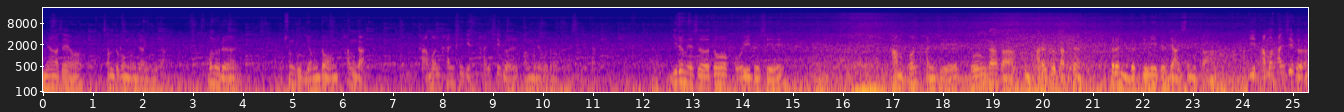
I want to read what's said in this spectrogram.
안녕하세요. 삼도봉 농장입니다. 오늘은 충북 영동 한간 담원 한식, 한식을 방문해 보도록 하겠습니다. 어, 이름에서도 보이듯이 어, 담원 한식 뭔가가 좀 다를 것 같은 그런 느낌이 들지 않습니까? 이 담원 한식은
